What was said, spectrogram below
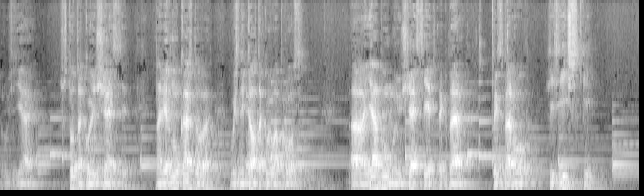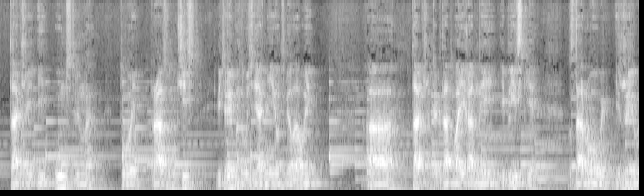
Друзья, что такое счастье? Наверное, у каждого возникал такой вопрос. А я думаю, счастье это когда ты здоров физически, также и умственно, твой разум чист, ведь рыба, друзья, гниет с головы. А также, когда твои родные и близкие здоровы и живы,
